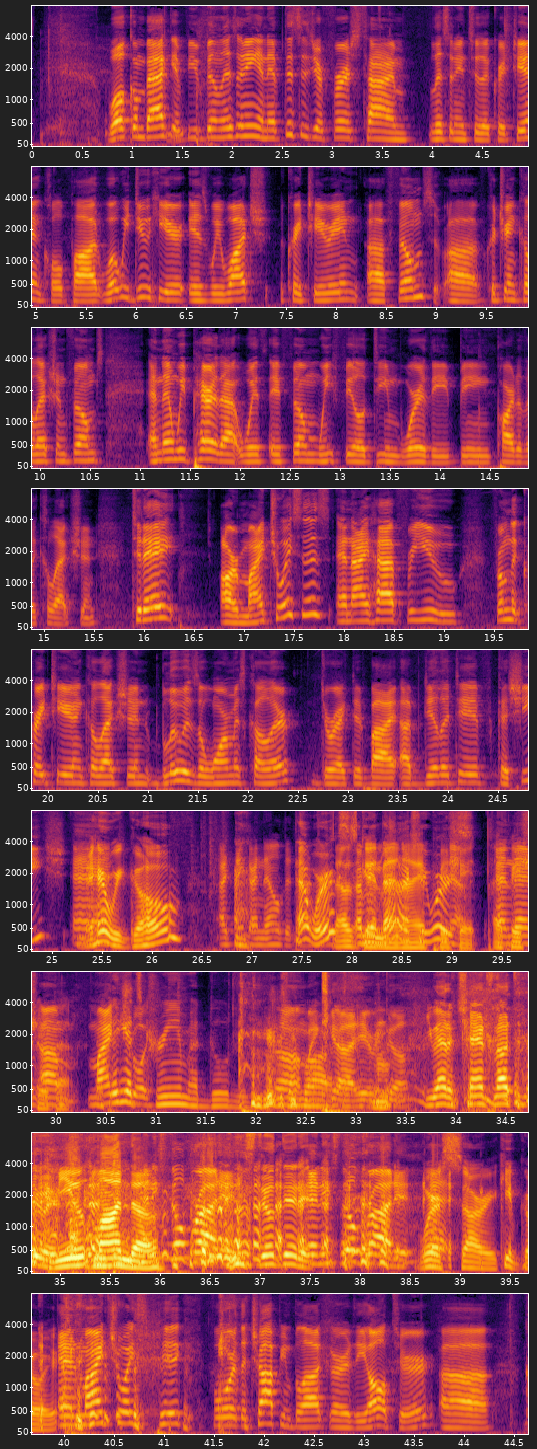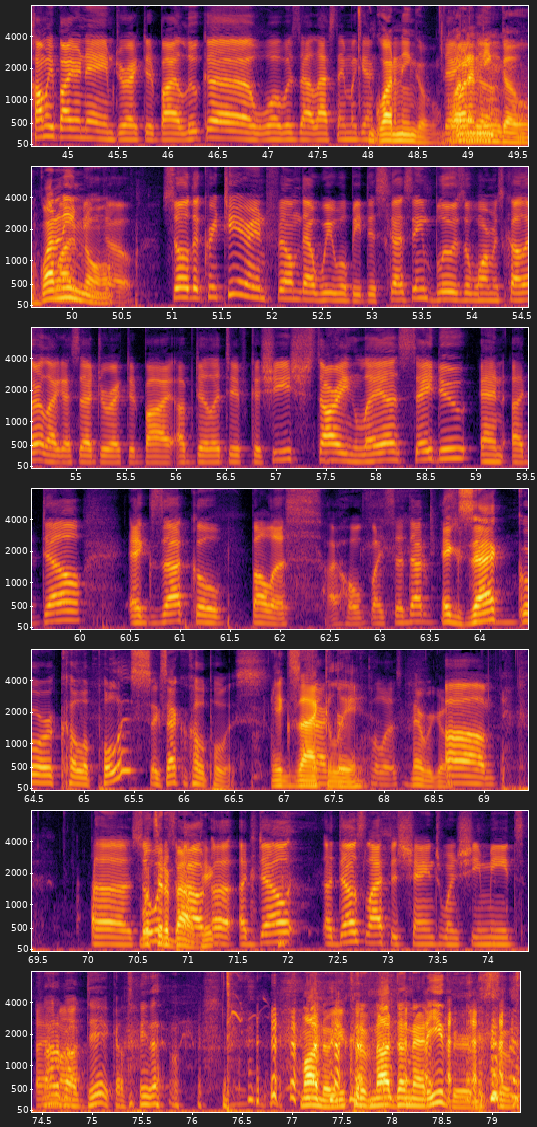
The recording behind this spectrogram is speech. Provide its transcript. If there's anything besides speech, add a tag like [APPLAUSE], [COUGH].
Welcome back if you've been listening, and if this is your first time listening to the Criterion Cold Pod, what we do here is we watch Criterion uh, films, uh, Criterion Collection films, and then we pair that with a film we feel deemed worthy being part of the collection. Today are my choices, and I have for you from the Criterion Collection Blue is the Warmest Color, directed by Abdellatif Kechiche. And There we go. I think I nailed it. That works. That was I good, mean, that man. I actually works. appreciate. I and appreciate then um, my I think choi- it's Cream Abdul. [LAUGHS] Oh my god, here we go. [LAUGHS] You had a chance not to do it. Mute [LAUGHS] And Mondo. he still brought and he still did it. and he still brought it. We're and, sorry. Keep going. and my choice pick for the chopping block or the altar, uh, Call Me by Your Name, directed by Luca. What was that last name again? Guadaningo. There you Guadagnino. Guadagnino. So the Criterion film that we will be discussing, Blue is the Warmest Color, like I said, directed by Abdellatif Kechiche, starring Léa Seydoux and Adele Exarchopoulos. I hope I said that. Exacorcolopoulos? Exacorcolopoulos. Exactly. Exarchopoulos. There we go. Um. Uh. So What's it about, about, uh, Adele. Adele's life is changed when she meets. Not Emma. about dick, I'll tell you that. [LAUGHS] Mondo, you could have not done that either. [LAUGHS] So-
